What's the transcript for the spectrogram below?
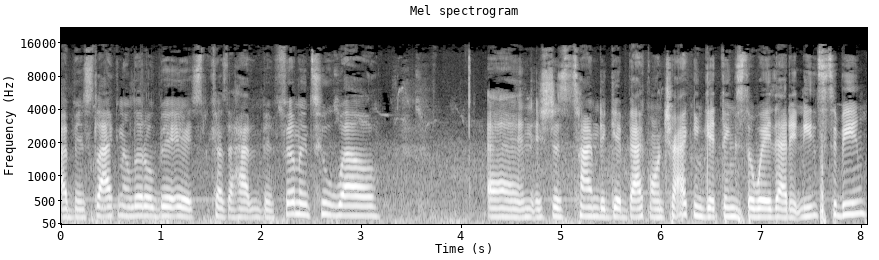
I've been slacking a little bit. It's because I haven't been feeling too well and it's just time to get back on track and get things the way that it needs to be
